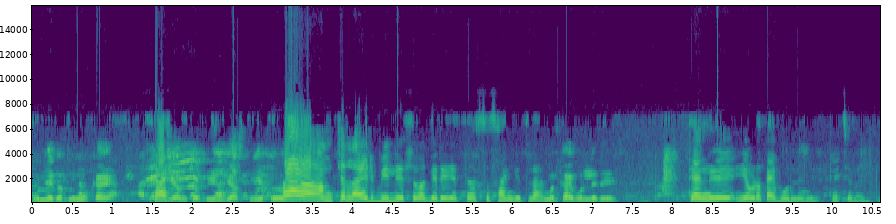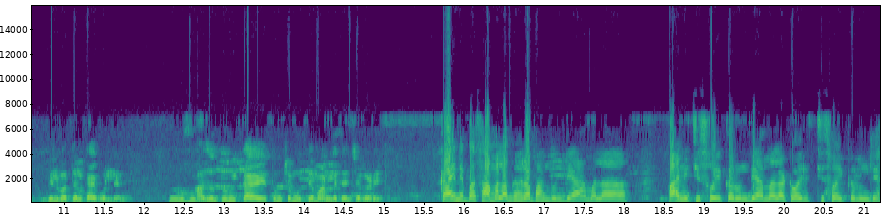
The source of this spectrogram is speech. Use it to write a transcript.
बोलले का तुम्ही? काय? काय? आमचं बिल जास्त येतं. हा आमचं लाइट बिल वगैरे येतं असं सांगितलं आम्ही. मग काय बोलले ते? त्यांनी एवढं काय बोलले नाही त्याच्याबद्दल. बिलबद्दल काय बोलले नाही. अजून तुम्ही काय तुमचे मुद्दे मांडले त्यांच्याकडे? काय नाही बस आम्हाला घरं बांधून द्या आम्हाला पाणीची सोय करून द्या आम्हाला टॉयलेटची सोय करून द्या.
